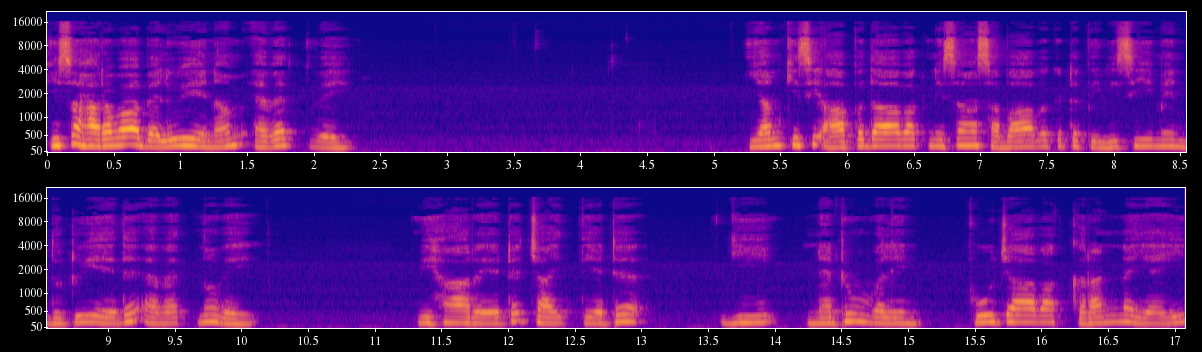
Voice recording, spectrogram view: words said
හිස හරවා බැලුවේ නම් ඇවත් වෙයි. යම් කිසි ආපදාවක් නිසා සභාවකට පිවිසීමෙන් දුටුයේද ඇවත් නොවේයි. විහාරයට චෛත්‍යයට ගී නැටුම් වලින් පූජාවක් කරන්න යැයි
